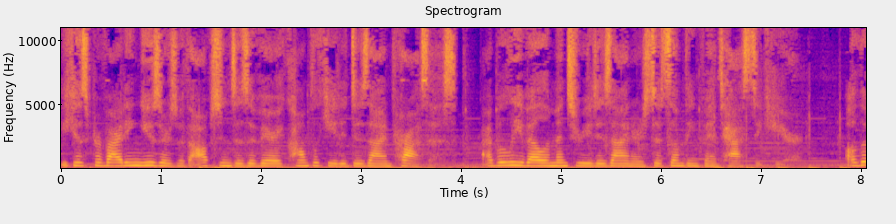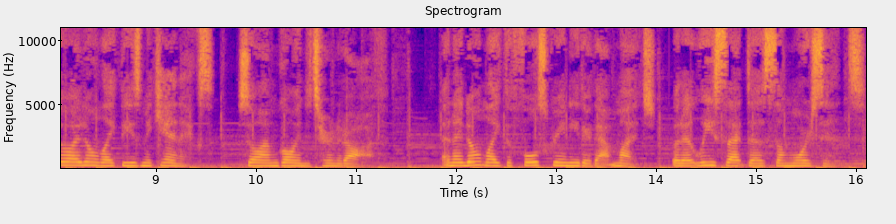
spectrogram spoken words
because providing users with options is a very complicated design process, I believe elementary designers did something fantastic here. Although I don't like these mechanics, so I'm going to turn it off. And I don't like the full screen either that much, but at least that does some more sense.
